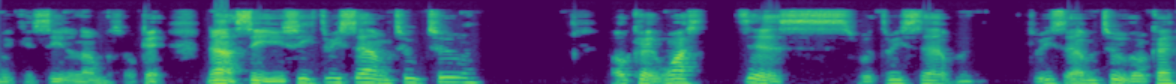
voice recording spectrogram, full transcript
we can see the numbers. Okay, now see, you see 3722. Okay, watch this with 37372. Okay,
